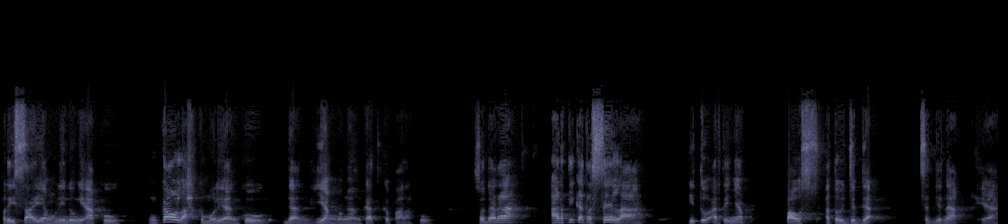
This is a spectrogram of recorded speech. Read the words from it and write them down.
perisai yang melindungi aku, engkaulah kemuliaanku dan yang mengangkat kepalaku. Saudara, arti kata sela itu artinya pause atau jeda sejenak ya.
